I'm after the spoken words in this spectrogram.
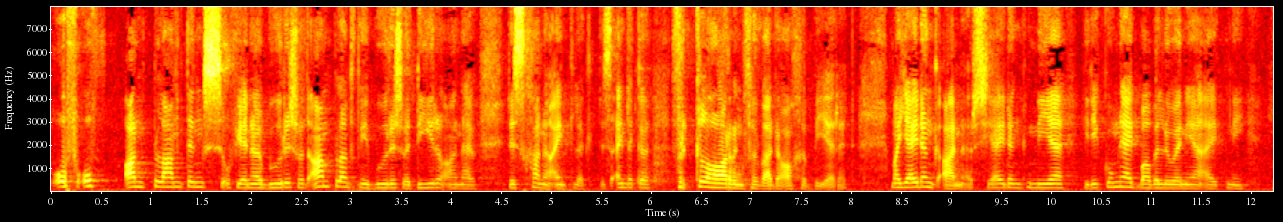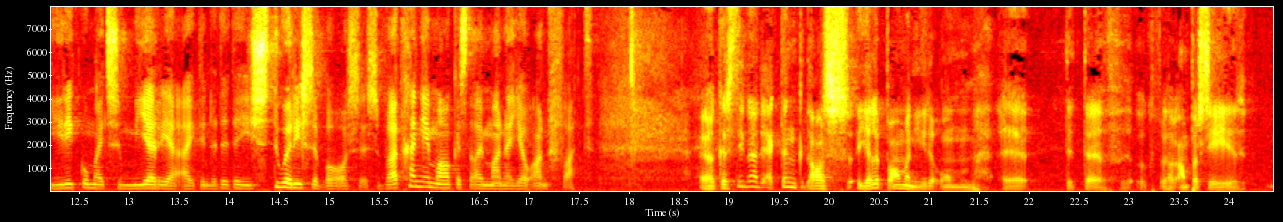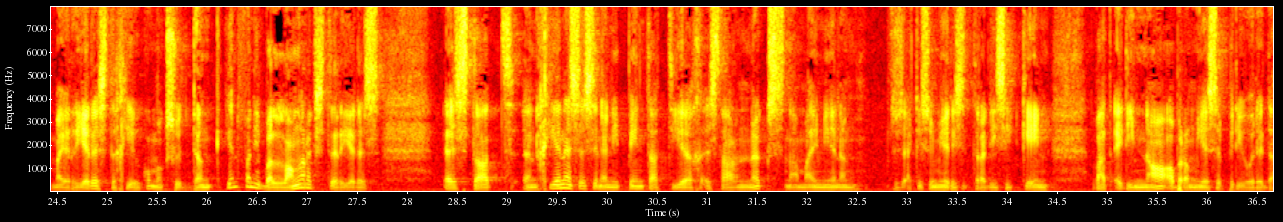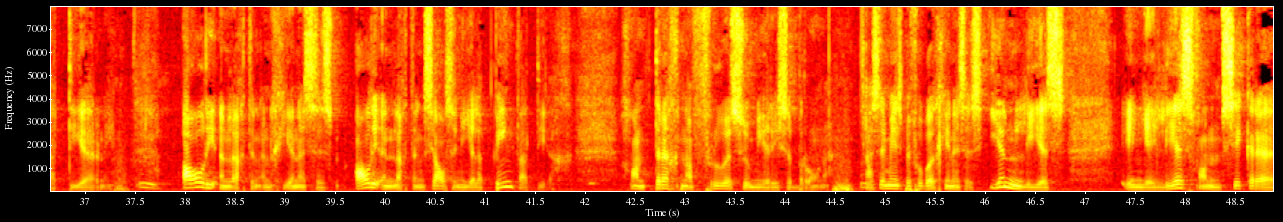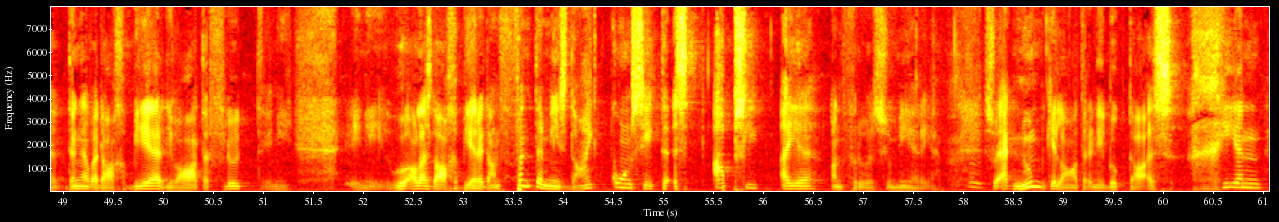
of of aanplantings of jy nou boere is wat aanplant of jy wat diere aanhou. Dis gaan nou eintlik dis eintlik 'n verklaring vir wat daar gebeur het. Maar jy dink anders. Jy dink nee hierdie kom nie uit Babilonie uit nie. Hierdie kom uit Sumerië uit en dit het 'n historiese basis. Wat gaan jy maak as daai manne jou aanvat? Uh, Christina ek dink daar's 'n hele paar maniere om uh, dit uh, amper sê my redes te gee hoekom ek so dink. Een van die belangrikste redes is dat in Genesis en in die Pentateug is daar niks na my mening soos ek die Sumeriese tradisie ken wat uit die na-Abrameese periode dateer nie. Mm. Al die inligting in Genesis, al die inligting selfs in die hele Pentateug gaan terug na vroeë Sumeriese bronne. Mm. As 'n mens byvoorbeeld Genesis 1 lees en jy lees van sekere dinge wat daar gebeur, die watervloed en die en die hoe alles daar gebeur het, dan vind 'n mens daai konsepte is absoluut eie aan vroeë Sumerië. Mm. So ek noem 'n bietjie later in die boek, daar is geen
